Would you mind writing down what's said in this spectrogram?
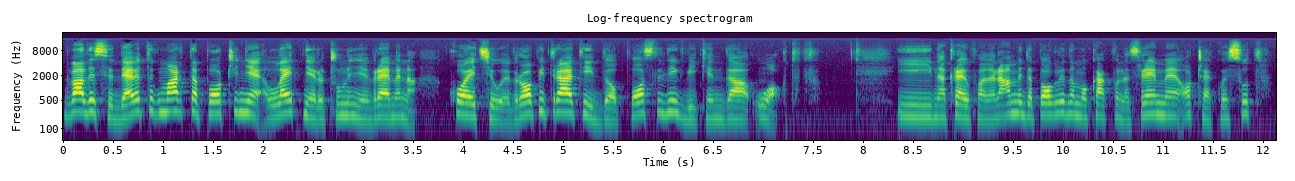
29. marta počinje letnje računanje vremena, koje će u Evropi trajati do poslednjeg vikenda u oktobru. I na kraju panorame da pogledamo kakvo nas vreme očekuje sutra.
